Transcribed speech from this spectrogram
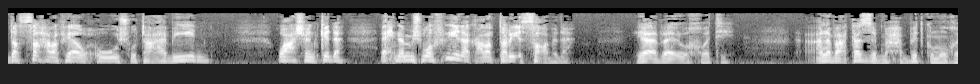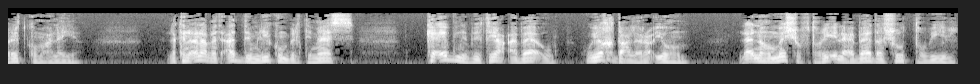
ده الصحراء فيها وحوش وتعابين. وعشان كده إحنا مش موافقينك على الطريق الصعب ده. يا أبائي وإخوتي أنا بعتز بمحبتكم وغيرتكم عليا. لكن أنا بتقدم ليكم بالتماس كابن بيطيع أبائه ويخضع لرأيهم لأنهم مشوا في طريق العبادة شوط طويل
